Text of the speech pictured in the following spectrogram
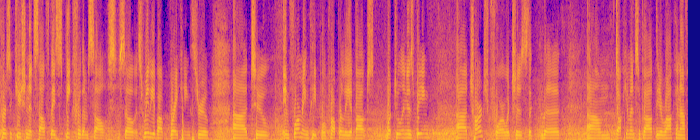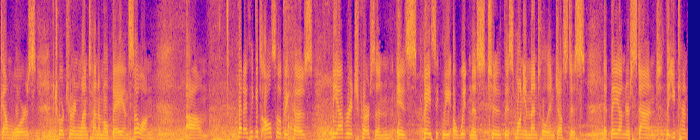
persecution itself, they speak for themselves. So it's really about breaking through uh, to informing people properly about what Julian is being uh, charged for, which is the, the um, documents about the Iraq and Afghan wars, torture in Guantanamo Bay, and so on. Um, but I think it's also because the average person is basically a witness to this monumental injustice that they understand that you can't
